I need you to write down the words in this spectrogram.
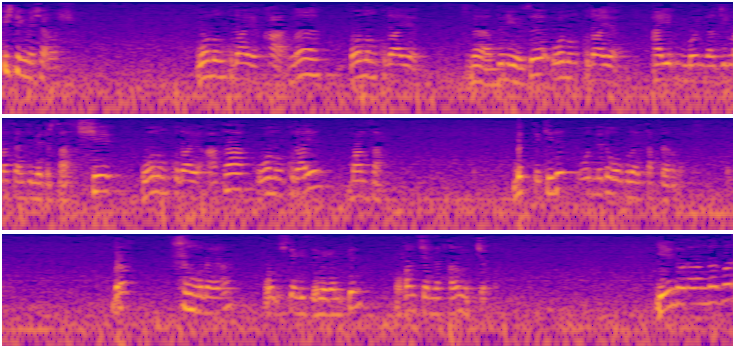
ештеңемен шаруасы жоқ оның құдайы қарны оның құдайы дүниесі оның құдайы әйелдің бойындағы жиырма сантиметр сасы ішек оның құдайы атақ оның құдайы мансап бітті кетеді ол дүниеде ол құдайды таппай қалады бірақ шын құдайға ол ештеңе істемегендіктен оған жәннатқа үміт жоқ енді бір адамдар бар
